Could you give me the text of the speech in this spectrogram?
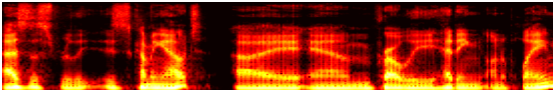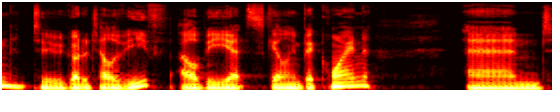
As this really is coming out, I am probably heading on a plane to go to Tel Aviv. I'll be at Scaling Bitcoin and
